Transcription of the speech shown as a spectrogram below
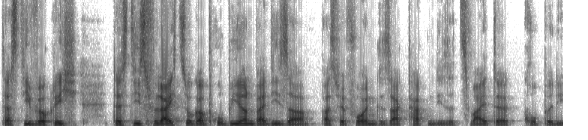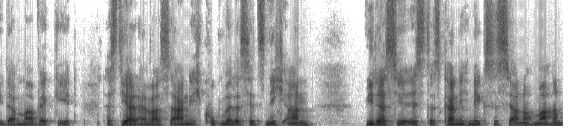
dass die wirklich, dass die es vielleicht sogar probieren bei dieser, was wir vorhin gesagt hatten, diese zweite Gruppe, die da mal weggeht, dass die halt einfach sagen, ich gucke mir das jetzt nicht an, wie das hier ist, das kann ich nächstes Jahr noch machen.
